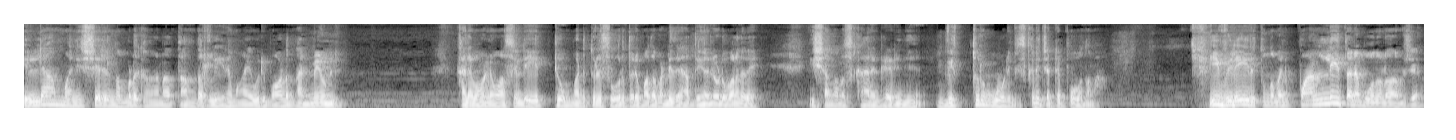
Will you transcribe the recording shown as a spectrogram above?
എല്ലാ മനുഷ്യരിൽ നമ്മൾ കാണാത്ത അന്തർലീനമായ ഒരുപാട് നന്മയുണ്ട്. കലാഭവൻ നവാസിന്റെ ഏറ്റവും അടുത്തൊരു സുഹൃത്തൊരു മതപണ്ഡിതൻ അദ്ദേഹം എന്നോട് പറഞ്ഞതേ ഈശാ നമസ്കാരം കഴിഞ്ഞ് വിത്രും കൂടി നിസ്കരിച്ചിട്ട് പോകുന്നതാണ് ഈ വിലയിരുത്തുന്നവൻ പള്ളി തന്നെ പോകുന്നുണ്ടോ സംശയം.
